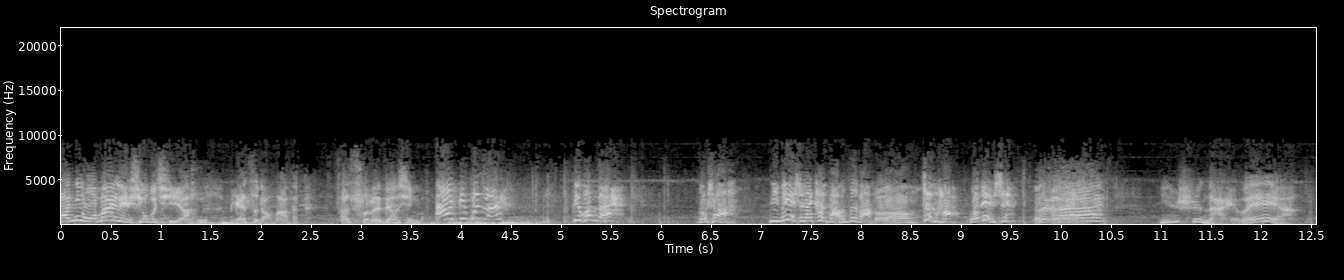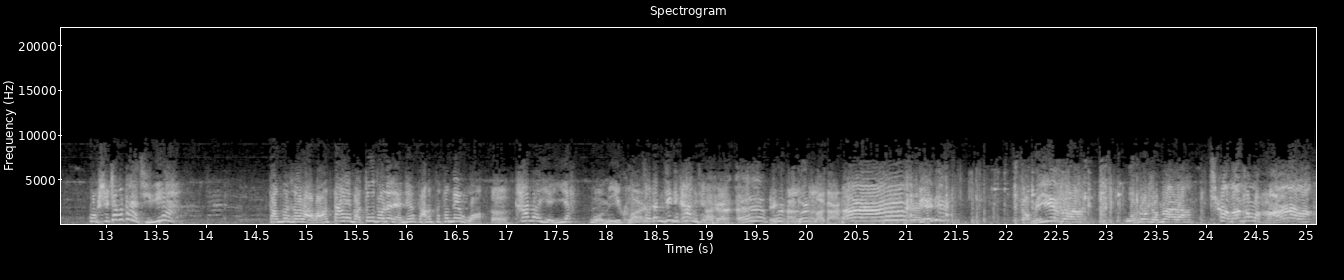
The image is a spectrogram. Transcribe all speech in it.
把你我卖了也修不起呀！别自找麻烦，咱死了这条心吧。哎，别关门，别关门，罗少。你们也是来看房子吧啊？正好，我们也是。哎哎，您是哪位呀？我是张大菊呀。房管所老王答应把都头那两间房子分给我，嗯他们也一样。我们一块儿走，咱们进去看看去。哎，不是不是，马杆哎哎哎，别介，怎么意思啊？我说什么来着？呛咱哥们行来了。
